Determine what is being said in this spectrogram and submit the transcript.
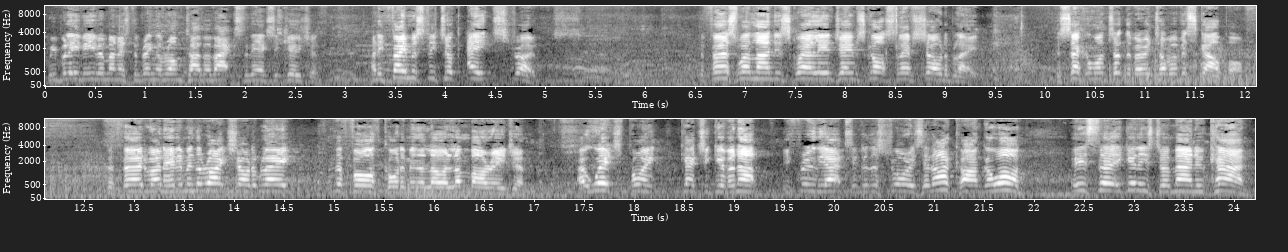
we believe he even managed to bring the wrong type of axe to the execution. And he famously took eight strokes. The first one landed squarely in James Scott's left shoulder blade. The second one took the very top of his scalp off. The third one hit him in the right shoulder blade, and the fourth caught him in the lower lumbar region. At which point, Ketch had given up. He threw the axe into the straw. He said, I can't go on. Here's 30 guineas to a man who can.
